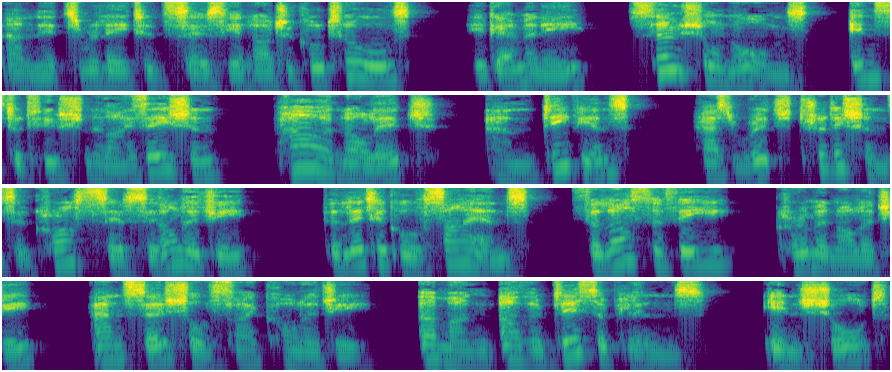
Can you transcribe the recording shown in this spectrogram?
and its related sociological tools, hegemony, social norms, institutionalization, power knowledge, and deviance has rich traditions across sociology, political science, philosophy, criminology, and social psychology, among other disciplines. In short,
